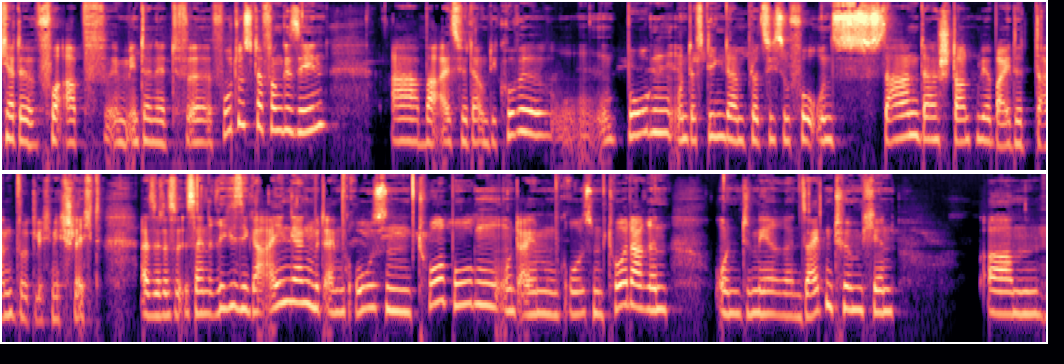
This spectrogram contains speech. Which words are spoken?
Ich hatte vorab im Internet äh, Fotos davon gesehen, aber als wir da um die Kurve bogen und das Ding dann plötzlich so vor uns sahen, da staunten wir beide dann wirklich nicht schlecht. Also das ist ein riesiger Eingang mit einem großen Torbogen und einem großen Tor darin und mehreren Seitentürmchen. Ähm,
